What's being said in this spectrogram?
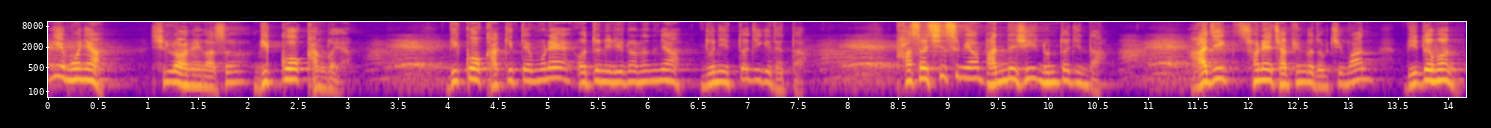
그게 뭐냐? 실로암에 가서 믿고 간 거야. 믿고 갔기 때문에 어떤 일이 일어났느냐? 눈이 떠지게 됐다. 가서 씻으면 반드시 눈 떠진다. 아직 손에 잡힌 것 없지만 믿음은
